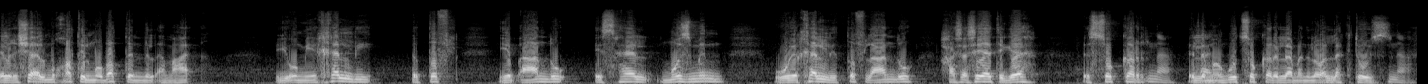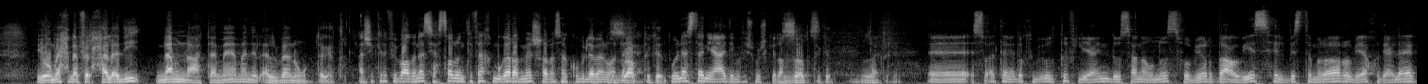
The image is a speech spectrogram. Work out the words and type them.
الغشاء المخاطي المبطن للأمعاء. يقوم يخلي الطفل يبقى عنده إسهال مزمن ويخلي الطفل عنده حساسية تجاه السكر نعم. اللي فعلا. موجود سكر اللبن اللي هو اللاكتوز نعم يوم إحنا في الحالة دي نمنع تماما الألبان ومنتجاتها عشان كده في بعض الناس يحصل له انتفاخ مجرد ما يشرب مثلا كوب لبن ولا بالظبط. كده. وناس تانية عادي مفيش مشكلة خالص. بالظبط كده بالظبط كده آه السؤال الثاني يا دكتور بيقول طفلي عنده سنة ونصف وبيرضع وبيسهل باستمرار وبياخد علاج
